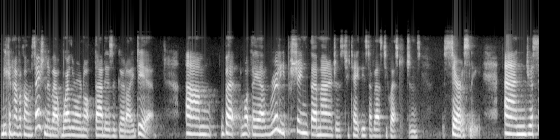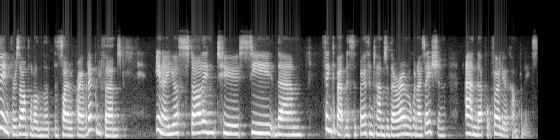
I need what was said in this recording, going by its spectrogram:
we can have a conversation about whether or not that is a good idea. Um, but what they are really pushing their managers to take these diversity questions seriously. And you're seeing, for example, on the, the side of private equity firms, you know, you're starting to see them think about this both in terms of their own organization and their portfolio companies.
